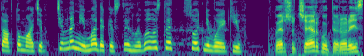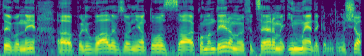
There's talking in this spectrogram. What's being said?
та автоматів. Втім, на ній медики встигли вивезти сотні вояків. Першу чергу терористи вони е, полювали в зоні АТО за командирами, офіцерами і медиками, тому що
